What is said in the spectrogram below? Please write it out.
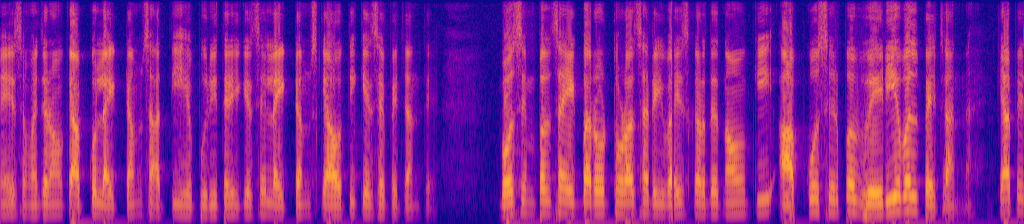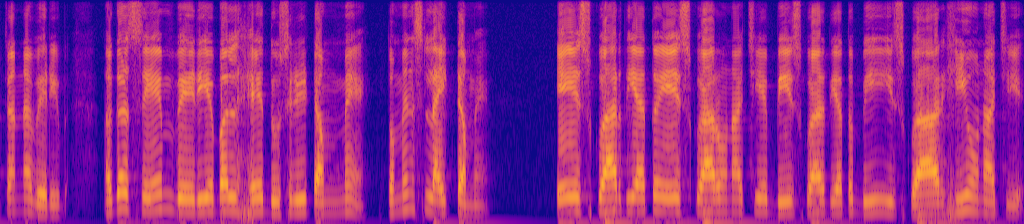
मैं ये समझ रहा हूँ कि आपको लाइक टर्म्स आती है पूरी तरीके से लाइक टर्म्स क्या होती, कैसे पहचानते बहुत सिंपल सा एक बार और थोड़ा सा रिवाइज कर देता हूँ कि आपको सिर्फ़ वेरिएबल पहचानना है। क्या पहचानना है वेरिएबल अगर सेम वेरिएबल है दूसरी टर्म में तो मीन्स लाइक टर्म है। ए स्क्वायर दिया तो ए स्क्वायर होना चाहिए बी स्क्वायर दिया तो बी स्क्वायर ही होना चाहिए।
